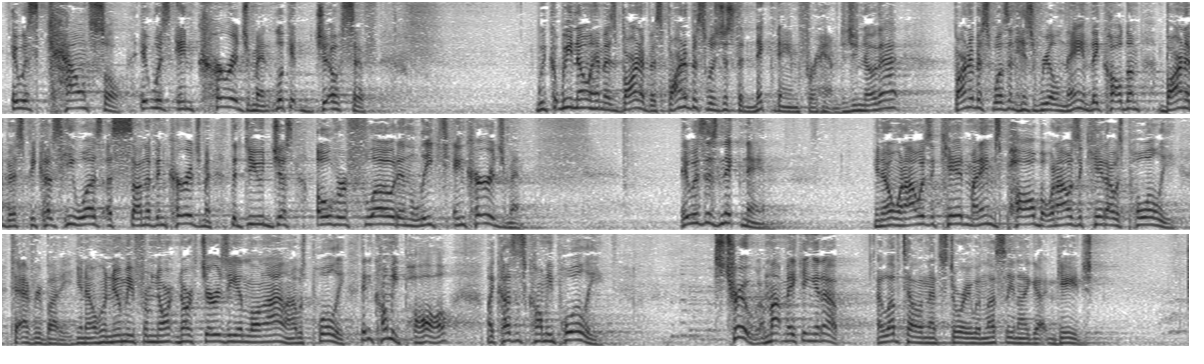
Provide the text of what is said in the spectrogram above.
It was counsel. It was encouragement. Look at Joseph. We, we know him as Barnabas. Barnabas was just a nickname for him. Did you know that? Barnabas wasn't his real name. They called him Barnabas because he was a son of encouragement. The dude just overflowed and leaked encouragement. It was his nickname. You know, when I was a kid, my name's Paul, but when I was a kid, I was Paulie to everybody, you know, who knew me from North, North Jersey and Long Island. I was Paulie. They didn't call me Paul. My cousins call me Paulie. It's true. I'm not making it up. I love telling that story when Leslie and I got engaged.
